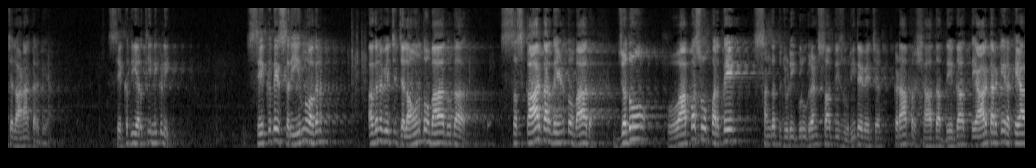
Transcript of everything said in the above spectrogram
ਚਲਾਣਾ ਕਰ ਗਿਆ। ਸਿੱਖ ਦੀ ਅਰਥੀ ਨਿਕਲੀ। ਸਿੱਖ ਦੇ ਸਰੀਰ ਨੂੰ ਅਗਨ ਅਗਨ ਵਿੱਚ ਜਲਾਉਣ ਤੋਂ ਬਾਅਦ ਉਹਦਾ ਸੰਸਕਾਰ ਕਰ ਦੇਣ ਤੋਂ ਬਾਅਦ ਜਦੋਂ ਵਾਪਸ ਉਹ ਪਰਤੇ ਸੰਗਤ ਜੁੜੀ ਗੁਰੂ ਗ੍ਰੰਥ ਸਾਹਿਬ ਦੀ ਹਜ਼ੂਰੀ ਦੇ ਵਿੱਚ ਕੜਾ ਪ੍ਰਸ਼ਾਦ ਦਾ ਦੇਗਾ ਤਿਆਰ ਕਰਕੇ ਰੱਖਿਆ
